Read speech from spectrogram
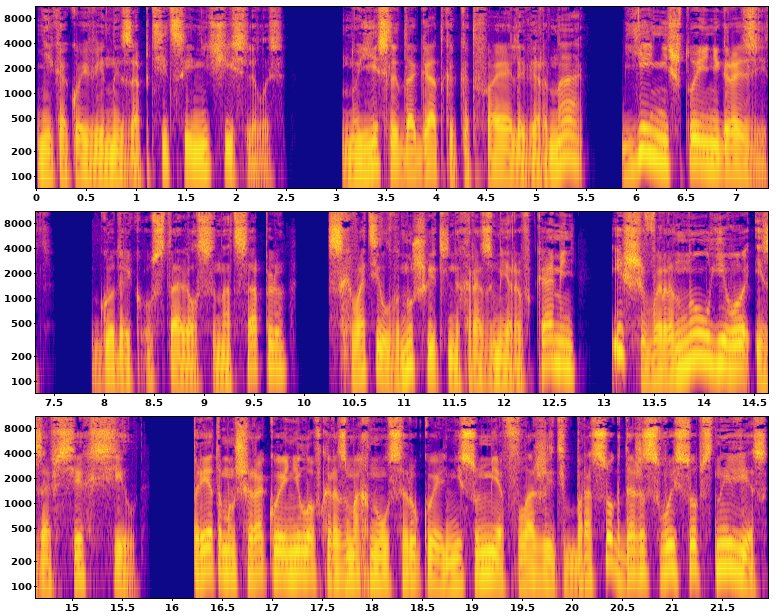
никакой вины за птицей не числилось. Но если догадка Катфаэля верна, ей ничто и не грозит. Годрик уставился на цаплю, схватил внушительных размеров камень и швырнул его изо всех сил. При этом он широко и неловко размахнулся рукой, не сумев вложить в бросок даже свой собственный вес,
